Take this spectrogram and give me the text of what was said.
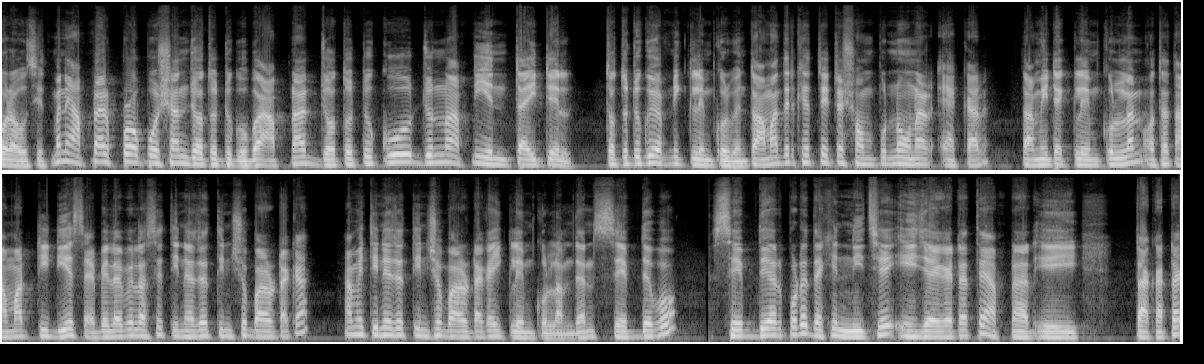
করা উচিত। মানে আপনার প্রপোর্শন যতটুকু বা আপনার যতটুকুর জন্য আপনি এনটাইটেল ততটুকুই আপনি ক্লেম করবেন। তো আমাদের ক্ষেত্রে এটা সম্পূর্ণ ওনার একার। তো আমি এটা ক্লেম করলাম, অর্থাৎ আমার টিডিএস অ্যাভেলেবেল আছে তিন হাজার তিনশো বারো টাকা। আমি তিন হাজার তিনশো বারো টাকাই ক্লেম করলাম। দেন সেভ দেবো। সেভ দেওয়ার পরে দেখেন নিচে এই জায়গাটাতে আপনার এই টাকাটা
